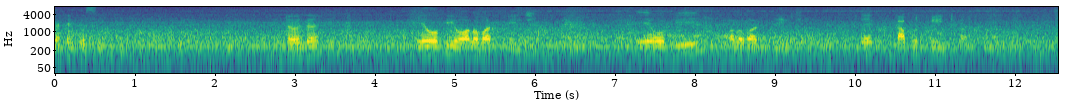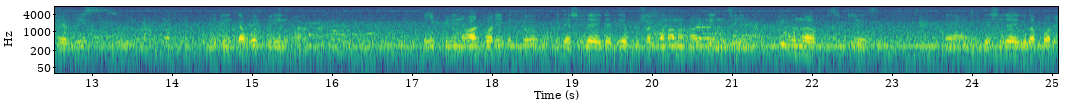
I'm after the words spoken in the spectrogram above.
দেখাইতেছি। এটা হইলে AOP all over print AOP all over print কাপড় প্রিন্ট হয়। ফেব্রিক্স নিটিং কাপড় প্রিন্ট হয়। এই প্রিন্ট হওয়ার পরে কিন্তু বিদেশিরা এটা দিয়ে পোশাক বানানো হয়, গেঞ্জি, বিভিন্ন ড্রেস হ্যাঁ বিদেশিরা এগুলো পরে।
